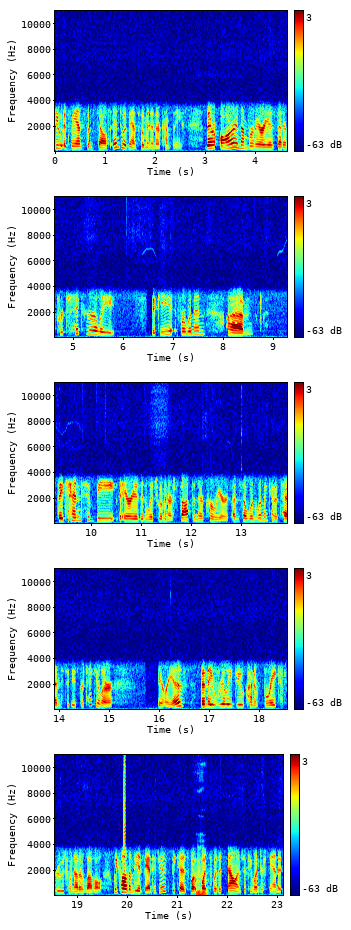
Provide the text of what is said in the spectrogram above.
to advance themselves and to advance women in their companies. There are a number of areas that are particularly sticky for women. Um, they tend to be the areas in which women are stopped in their careers. And so when women can attend to these particular areas, then they really do kind of break through to another level. We call them the advantages because what mm-hmm. once was a challenge, if you understand it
